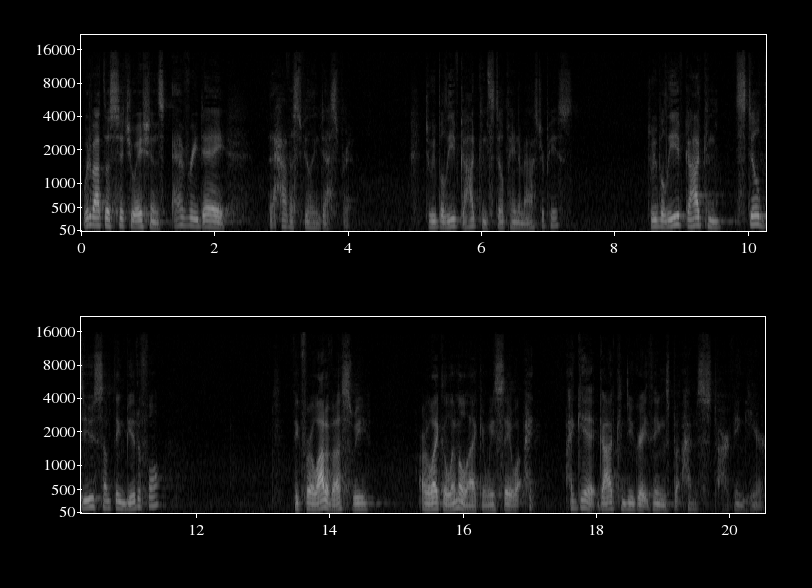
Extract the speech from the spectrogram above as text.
What about those situations every day that have us feeling desperate? Do we believe God can still paint a masterpiece? Do we believe God can still do something beautiful? I think for a lot of us, we are like Elimelech and we say, Well, I, I get God can do great things, but I'm starving here.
